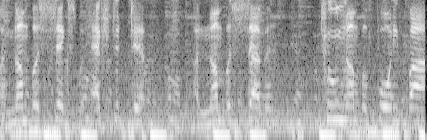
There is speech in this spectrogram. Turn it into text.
a number six with extra dip, a number seven, two number 45.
